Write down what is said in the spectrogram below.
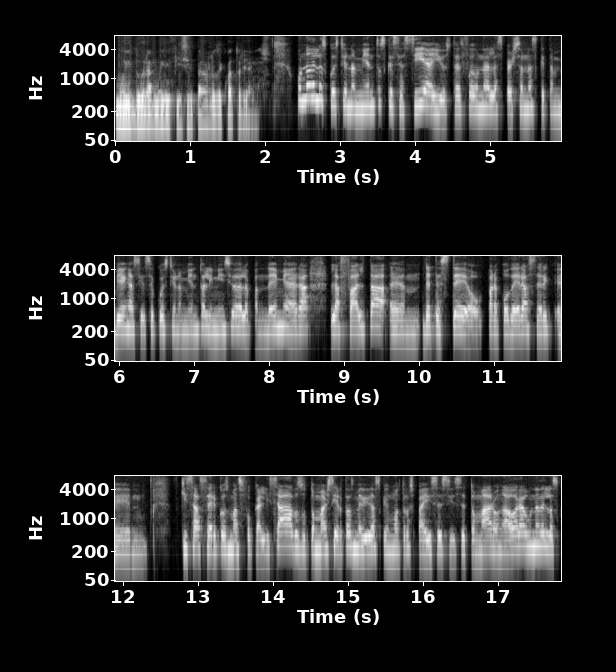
muy dura, muy difícil para los ecuatorianos. Uno de los cuestionamientos que se hacía, y usted fue una de las personas que también hacía ese cuestionamiento al inicio de la pandemia, era la falta em, de testeo para poder hacer em, quizás cercos más focalizados o tomar ciertas medidas que en otros países sí se tomaron. Ahora, una de las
